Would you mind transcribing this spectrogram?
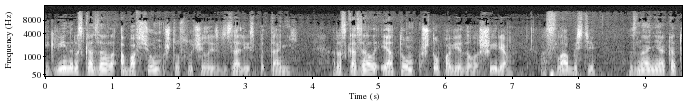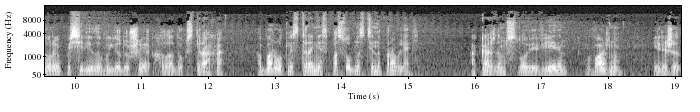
Игвейн рассказала обо всем, что случилось в зале испытаний. Рассказала и о том, что поведала Ширям, о слабости, знание о которой поселило в ее душе холодок страха, оборотной стороне способности направлять о каждом слове верен, важном или же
